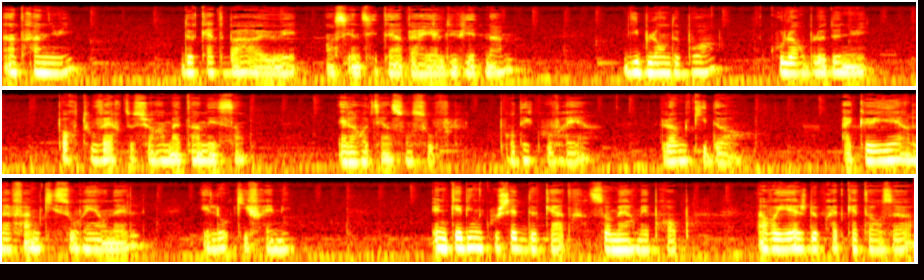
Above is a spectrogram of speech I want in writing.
un train de nuit de Katba à Hue, ancienne cité impériale du Vietnam, lit blanc de bois, couleur bleue de nuit, porte ouverte sur un matin naissant, elle retient son souffle pour découvrir l'homme qui dort, accueillir la femme qui sourit en elle et l'eau qui frémit. Une cabine couchette de quatre, sommaire mais propre, un voyage de près de 14 heures,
